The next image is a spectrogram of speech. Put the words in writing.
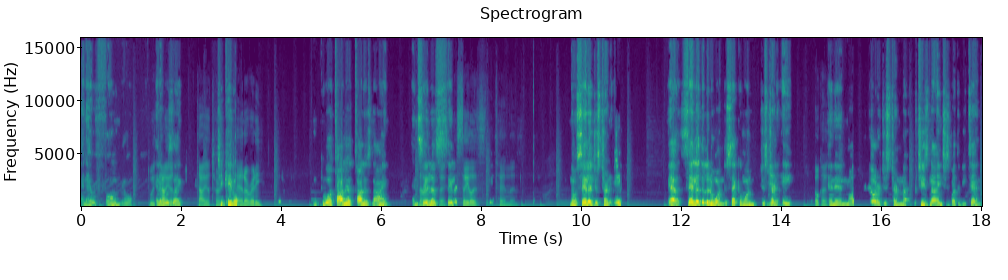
and they have a phone, bro. Wait, and Talia, it was like Talia turned she came ten up, already. Well, Talia Talia's nine, and nine, Sayla's okay. Sayla's, Sayla's ten then. No, Sayla just turned eight. Yeah, Sayla, the little one, the second one, just turned yeah. eight. Okay. And then my daughter just turned nine. She's nine. She's about to be ten.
